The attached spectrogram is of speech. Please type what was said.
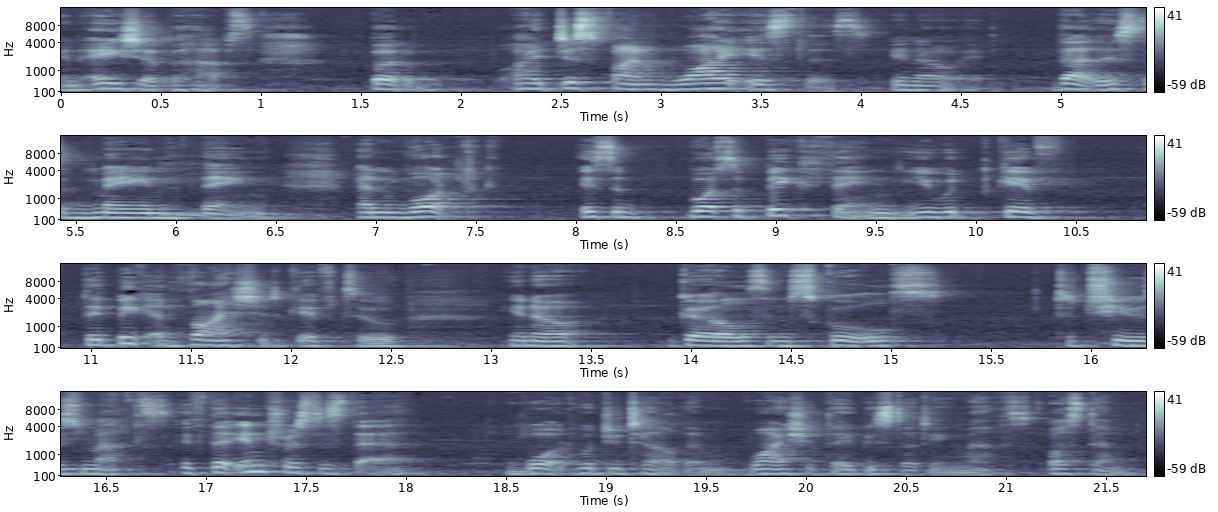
in Asia, perhaps. But I just find why is this? You know, that is the main thing, and what is a what's a big thing you would give the big advice you'd give to, you know, girls in schools to choose maths? If their interest is there, what would you tell them? Why should they be studying maths or STEM?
